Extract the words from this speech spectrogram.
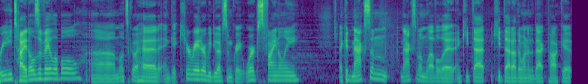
Three titles available. Um, let's go ahead and get curator. We do have some great works finally. I could maximum maximum level it and keep that keep that other one in the back pocket.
